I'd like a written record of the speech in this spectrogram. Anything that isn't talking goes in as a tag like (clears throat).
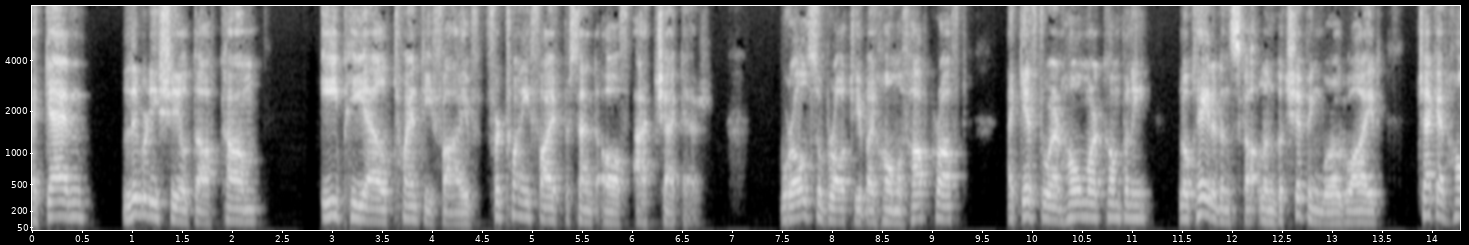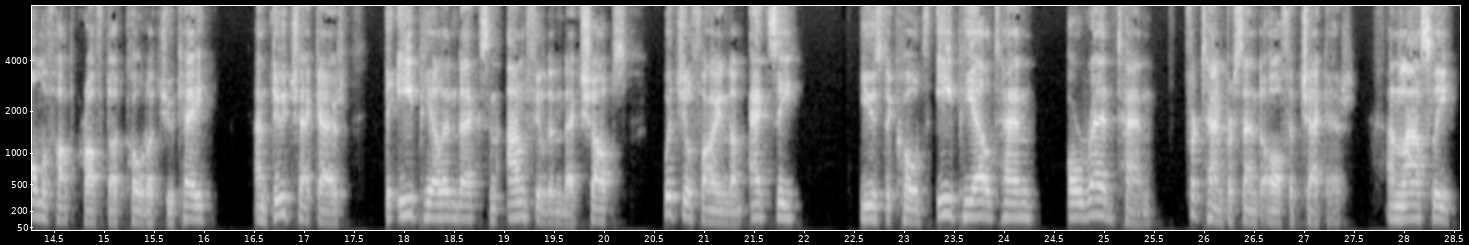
Again, libertyshield.com, EPL25 for 25% off at checkout. We're also brought to you by Home of Hopcroft, a giftware and homeware company located in Scotland but shipping worldwide. Check out homeofhopcroft.co.uk and do check out the EPL Index and Anfield Index shops, which you'll find on Etsy, use the codes EPL10 or RED10 for 10% off at checkout. And lastly,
